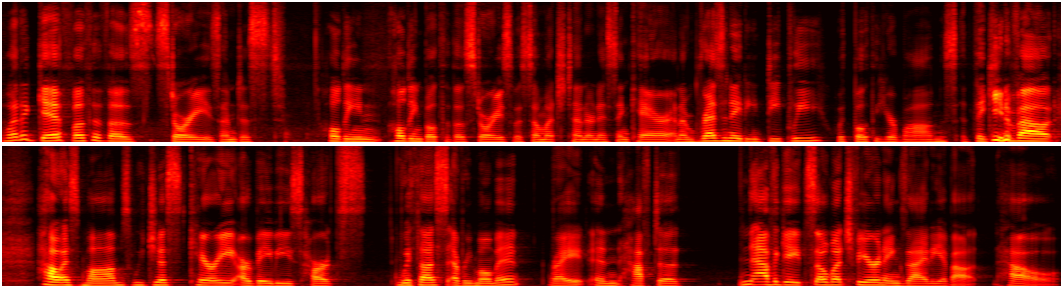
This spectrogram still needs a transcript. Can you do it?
what a gift both of those stories. I'm just holding holding both of those stories with so much tenderness and care and I'm resonating deeply with both of your moms and thinking about how as moms we just carry our babies' hearts with us every moment, right? And have to navigate so much fear and anxiety about how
